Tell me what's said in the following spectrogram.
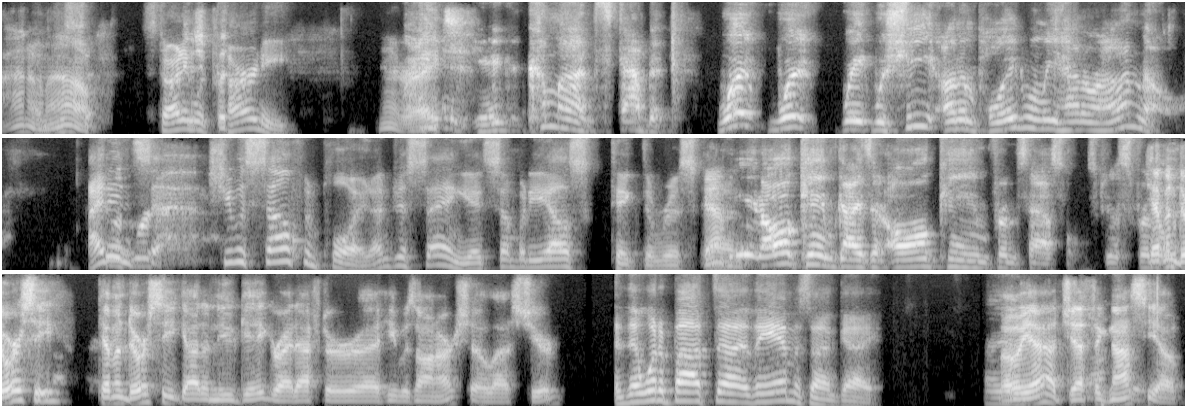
I don't I'm know. starting just with put, Carney. Yeah, right. Gig. Come on, stop it. What? What? Wait, was she unemployed when we had her on? No. I didn't say she was self-employed. I'm just saying you had somebody else take the risk. Yeah. It all came, guys. It all came from SaasHoles. Just for Kevin Dorsey. Kevin Dorsey got a new gig right after uh, he was on our show last year. And then what about uh, the Amazon guy? Oh yeah, Jeff Ignacio.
